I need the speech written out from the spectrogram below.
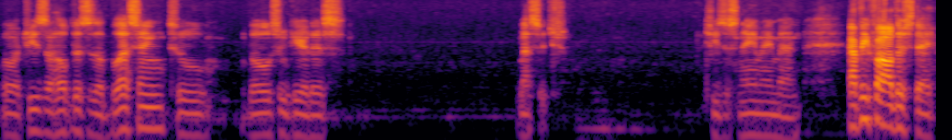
Lord Jesus, I hope this is a blessing to those who hear this message. Jesus' name, amen. Happy Father's Day.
